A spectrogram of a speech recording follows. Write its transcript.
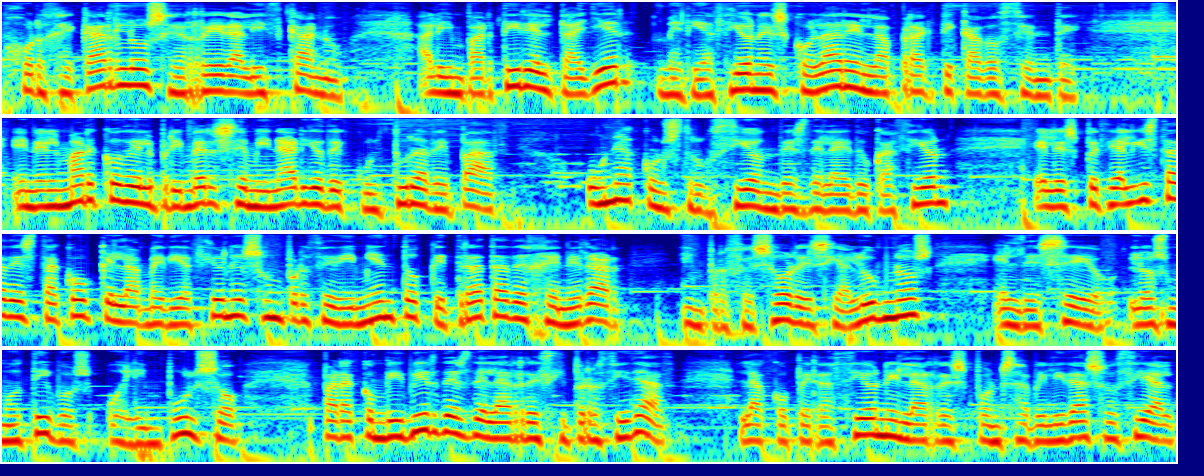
Jorge Carlos Herrera Lizcano, al impartir el taller Mediación Escolar en la práctica docente. En el marco del primer seminario de Cultura de Paz, una construcción desde la educación, el especialista destacó que la mediación es un procedimiento que trata de generar en profesores y alumnos el deseo, los motivos o el impulso para convivir desde la reciprocidad, la cooperación y la responsabilidad social,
